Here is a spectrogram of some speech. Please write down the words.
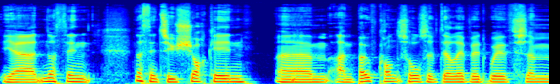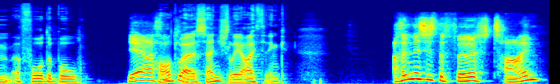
yeah nothing nothing too shocking um and both consoles have delivered with some affordable Yeah, I think hardware essentially i think I think this is the first time,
